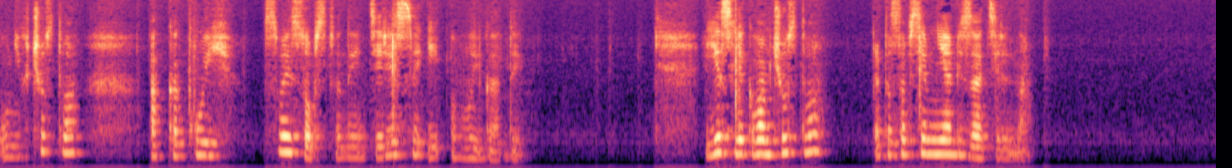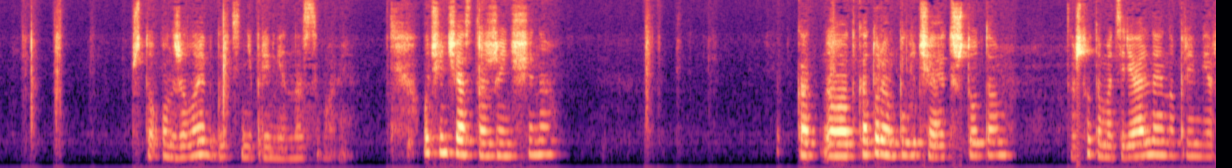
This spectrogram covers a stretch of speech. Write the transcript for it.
у них чувства, а какой свои собственные интересы и выгоды. Если к вам чувства, это совсем не обязательно, что он желает быть непременно с вами. Очень часто женщина, от которой он получает что-то, что-то материальное, например,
